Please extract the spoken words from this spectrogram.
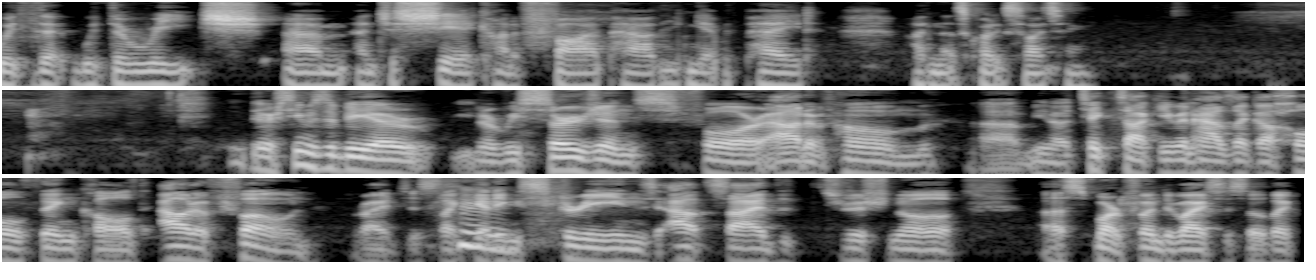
with the, with the reach um, and just sheer kind of firepower that you can get with paid. I think that's quite exciting there seems to be a you know resurgence for out of home. Um, you know, TikTok even has like a whole thing called out of phone, right? Just like hmm. getting screens outside the traditional uh, smartphone devices. So like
